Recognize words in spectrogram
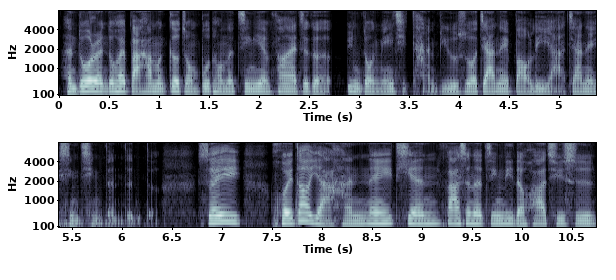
很多人都会把他们各种不同的经验放在这个运动里面一起谈，比如说家内暴力啊、家内性侵等等的。所以回到雅涵那一天发生的经历的话，其实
